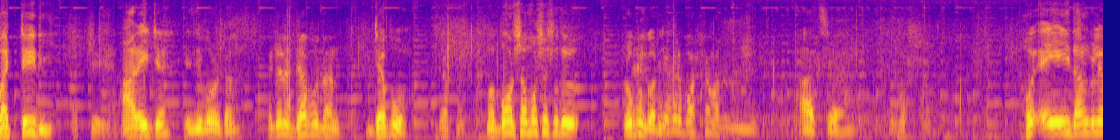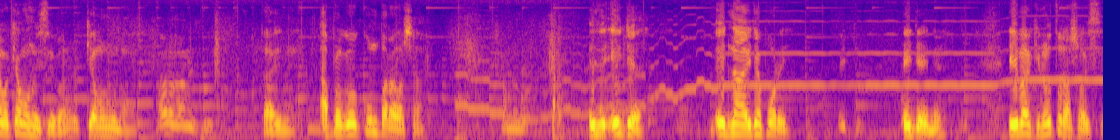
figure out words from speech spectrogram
বাইটেরি আর এইটা এই যে বড়টা? এটা হলো ডেপো ধান। ডেপো? ডেপো। বর্ষা মৌসুমে শুধু রোপণ করে? বর্ষা মাসের জন্য। আচ্ছা। এই ধানগুলি আবার কেমন হয়েছে এবার? কেমন মনে হয়? ভালো ধান হয়েছে। তাই না? আপনাকে কোন পাড়া বাসা? সামনে। এই যে এইটা? এই না এটা পরে। এইটাই না? এবার কি নতুন আসা হয়েছে?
